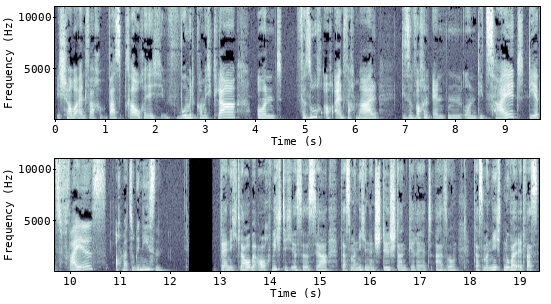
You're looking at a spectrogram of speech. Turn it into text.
Ich schaue einfach, was brauche ich, womit komme ich klar und versuche auch einfach mal diese Wochenenden und die Zeit, die jetzt frei ist, auch mal zu genießen. Denn ich glaube, auch wichtig ist es, ja, dass man nicht in den Stillstand gerät. Also, dass man nicht nur weil etwas,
